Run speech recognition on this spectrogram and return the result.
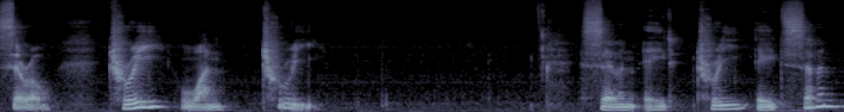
zero. three one three. seven eight three eight seven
